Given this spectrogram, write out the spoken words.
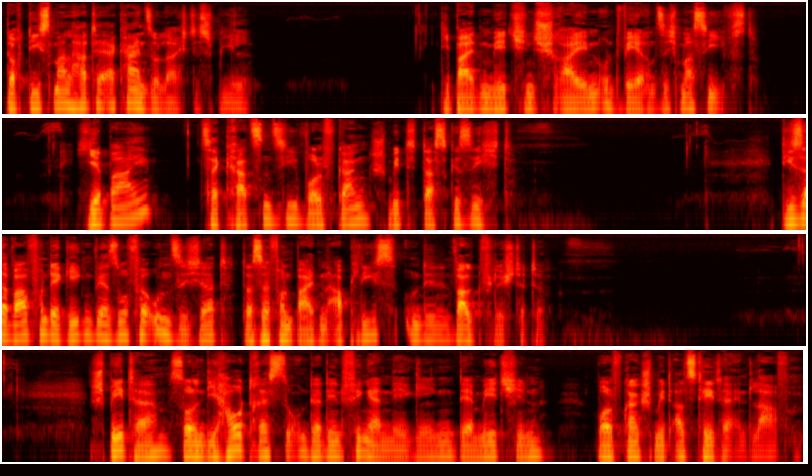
Doch diesmal hatte er kein so leichtes Spiel. Die beiden Mädchen schreien und wehren sich massivst. Hierbei zerkratzen sie Wolfgang Schmidt das Gesicht. Dieser war von der Gegenwehr so verunsichert, dass er von beiden abließ und in den Wald flüchtete. Später sollen die Hautreste unter den Fingernägeln der Mädchen Wolfgang Schmidt als Täter entlarven.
